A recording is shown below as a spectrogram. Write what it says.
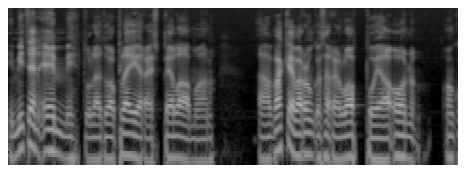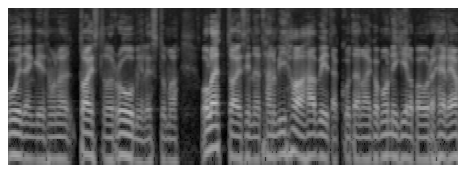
niin miten Emmi tulee tuolla playereissa pelaamaan? Ää, väkevä runkosarjan loppu ja on on kuitenkin semmoinen taistelun ruumiillistuma. Olettaisin, että hän vihaa hävitä, kuten aika moni kilpaurheilija,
